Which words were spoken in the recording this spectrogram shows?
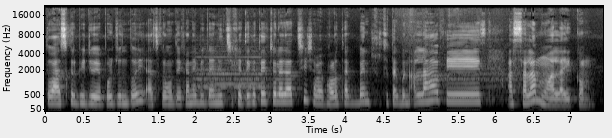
তো আজকের ভিডিও এ পর্যন্তই। আজকের মতো এখানে বিদায় নিচ্ছি। খেতে খেতেই চলে যাচ্ছি। সবাই ভালো থাকবেন, সুস্থ থাকবেন। আল্লাহ হাফিজ। আসসালামু আলাইকুম।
